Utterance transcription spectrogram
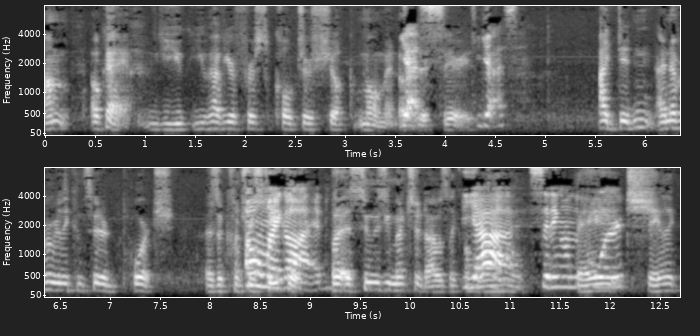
I'm okay. You you have your first culture shook moment of Yes. this series. Yes. I didn't. I never really considered porch as a country. Oh my God. But as soon as you mentioned it, I was like, oh, yeah. wow. Sitting on the They, porch. They like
